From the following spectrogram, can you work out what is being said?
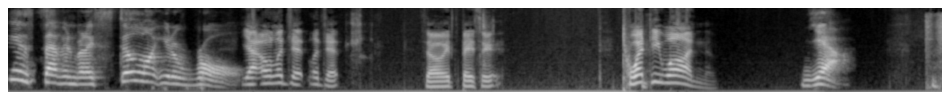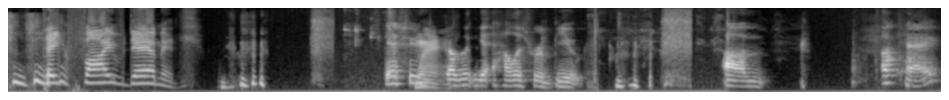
is seven, but I still want you to roll. Yeah, oh, legit, legit. So it's basically 21. Yeah. Take five damage. Guess who doesn't get hellish rebuke? um. Okay.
